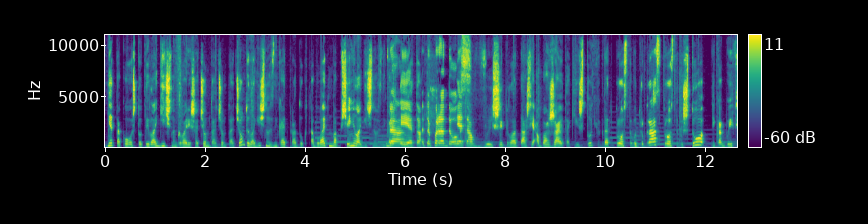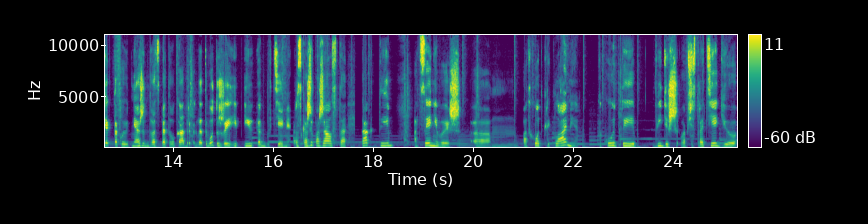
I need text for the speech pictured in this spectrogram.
нет такого, что ты логично говоришь о чем-то, о чем-то, о чем-то, и логично возникает продукт. А бывает он вообще нелогично возникает. Да, и это, это парадокс. Это высший пилотаж. Я обожаю такие штуки, когда ты просто вот вдруг раз, просто ты что, и как бы эффект такой вот неожиданно 25-го кадра, когда ты вот уже и, и как бы в теме. Расскажи, пожалуйста, как ты оцениваешь эм, подход к рекламе, какую ты видишь вообще стратегию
